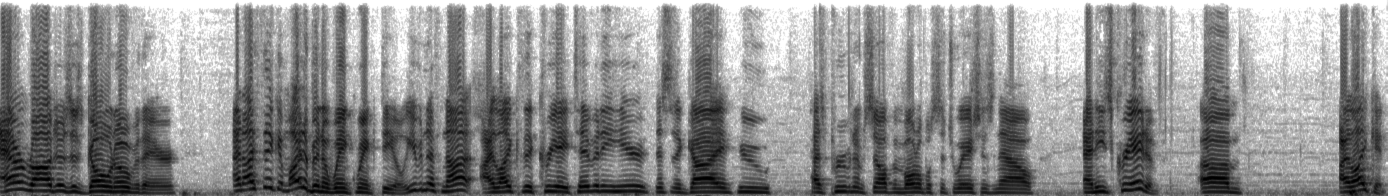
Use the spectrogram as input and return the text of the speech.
Aaron Rodgers is going over there. And I think it might have been a wink wink deal. Even if not, I like the creativity here. This is a guy who has proven himself in multiple situations now, and he's creative. Um, I like it.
